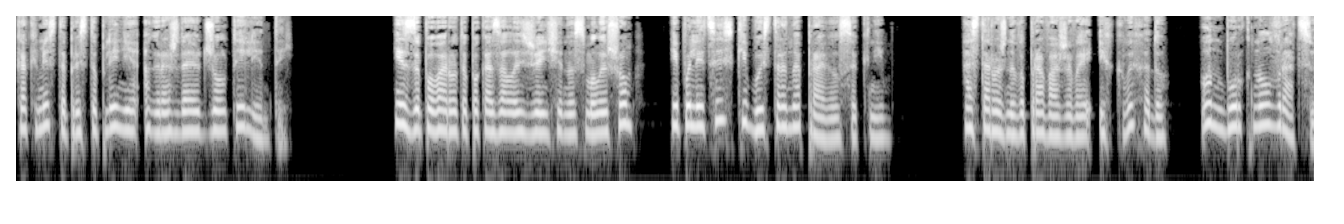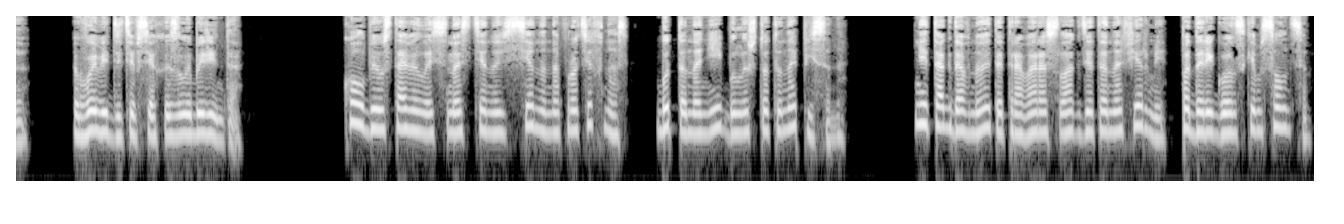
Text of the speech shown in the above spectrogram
как место преступления ограждают желтой лентой. Из-за поворота показалась женщина с малышом, и полицейский быстро направился к ним. Осторожно выпроваживая их к выходу, он буркнул в рацию. «Выведите всех из лабиринта. Колби уставилась на стену из сена напротив нас, будто на ней было что-то написано. Не так давно эта трава росла где-то на ферме, под орегонским солнцем.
